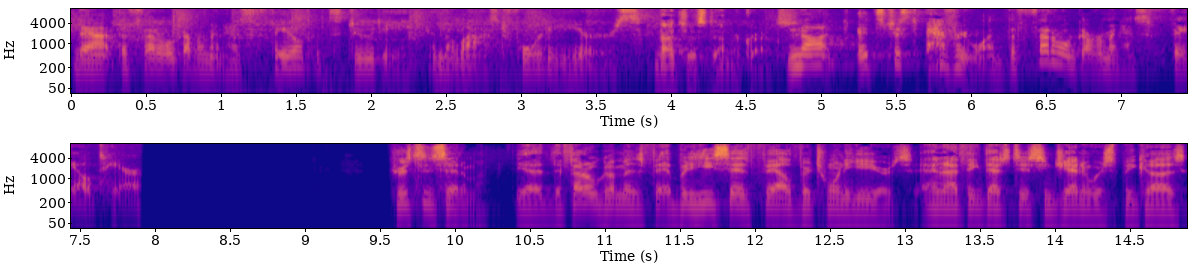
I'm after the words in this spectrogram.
that the federal government has failed its duty in the last 40 years. Not just Democrats. Not, it's just everyone. The federal government has failed here. Kyrsten Sinema. Yeah, the federal government has failed, but he says failed for 20 years. And I think that's disingenuous because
